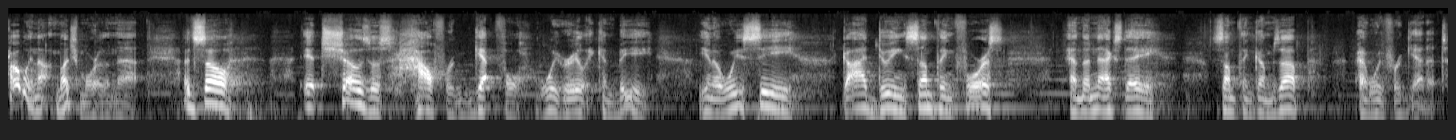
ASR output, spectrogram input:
probably not much more than that. And so it shows us how forgetful we really can be. You know, we see God doing something for us, and the next day something comes up and we forget it.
